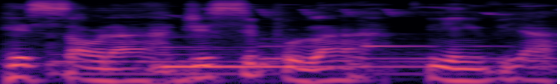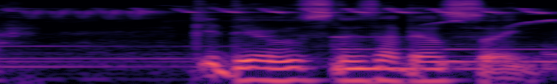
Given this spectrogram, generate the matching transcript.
restaurar, discipular e enviar. Que Deus nos abençoe.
